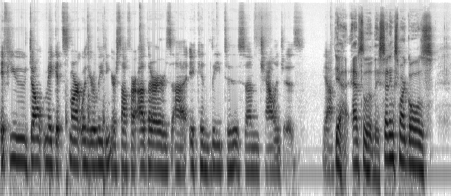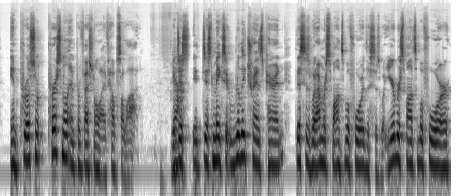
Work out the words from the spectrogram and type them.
if you don't make it smart whether you're leading yourself or others uh, it can lead to some challenges. Yeah. Yeah absolutely. Setting smart goals in personal personal and professional life helps a lot. It Yeah. just it just makes it really transparent. This is what I'm responsible for. This is what you're responsible for.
